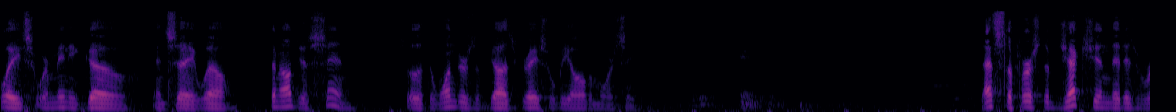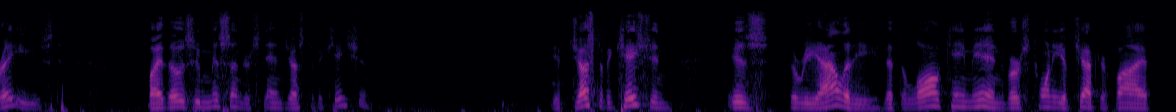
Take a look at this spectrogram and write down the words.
place where many go and say, well, then I'll just sin so that the wonders of God's grace will be all the more seen. That's the first objection that is raised by those who misunderstand justification. If justification is the reality that the law came in, verse 20 of chapter 5,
